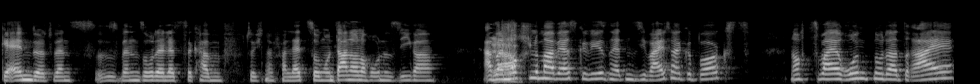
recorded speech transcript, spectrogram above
geendet, wenn's, wenn so der letzte Kampf durch eine Verletzung und dann auch noch ohne Sieger. Aber Ja. noch schlimmer wäre es gewesen, hätten sie weiter geboxt, noch zwei Runden oder drei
